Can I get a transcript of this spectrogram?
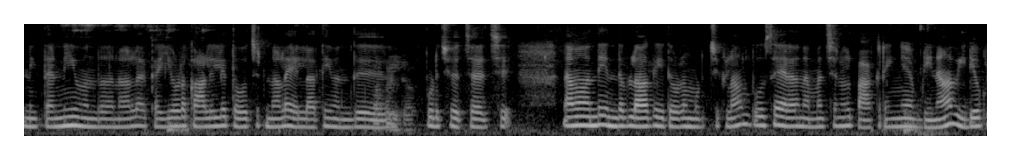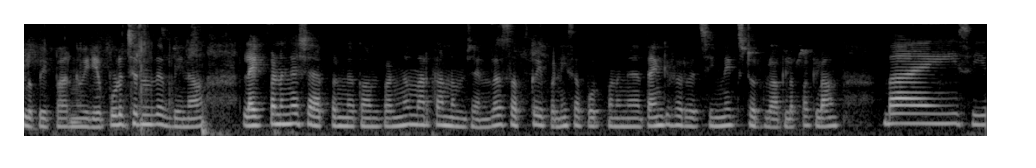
இன்றைக்கி தண்ணியும் வந்ததுனால கையோட காலையிலே துவைச்சிட்டனால எல்லாத்தையும் வந்து பிடிச்சி வச்சாச்சு. நம்ம வந்து இந்த vlog இதோட முடிச்சுக்கலாம். புதுசாக யாராவது நம்ம சேனல் பார்க்குறீங்க அப்படின்னா வீடியோக்குள்ளே போய் பாருங்கள் வீடியோ பிடிச்சிருந்தது அப்படின்னா லைக் பண்ணுங்கள் ஷேர் பண்ணுங்கள் கமெண்ட் பண்ணுங்கள் மறக்காம நம்ம சேனலை சப்ஸ்கிரைப் பண்ணி சப்போர்ட் பண்ணுங்கள் தேங்க்யூ ஃபார் வாட்சிங் நெக்ஸ்ட் ஒரு vlogல பார்க்கலாம். பாய் see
